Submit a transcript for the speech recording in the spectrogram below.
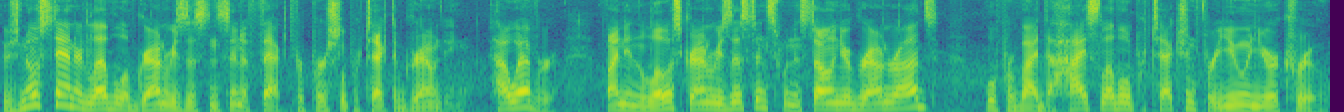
There's no standard level of ground resistance in effect for personal protective grounding. However, finding the lowest ground resistance when installing your ground rods will provide the highest level of protection for you and your crew.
